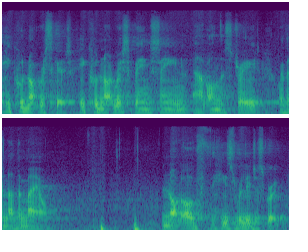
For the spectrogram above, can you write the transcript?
He could not risk it. He could not risk being seen out on the street with another male, not of his religious group.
